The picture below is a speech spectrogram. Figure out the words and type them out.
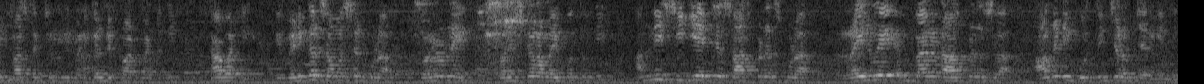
ఇన్ఫ్రాస్ట్రక్చర్ ఉంది మెడికల్ డిపార్ట్మెంట్కి కాబట్టి ఈ మెడికల్ సమస్యను కూడా త్వరలోనే పరిష్కారం అయిపోతుంది. అన్ని సిజిహెచ్ఎస్ హాస్పిటల్స్ కూడా రైల్వే ఎంపైర్డ్ హాస్పిటల్స్గా ఆల్రెడీ గుర్తించడం జరిగింది.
